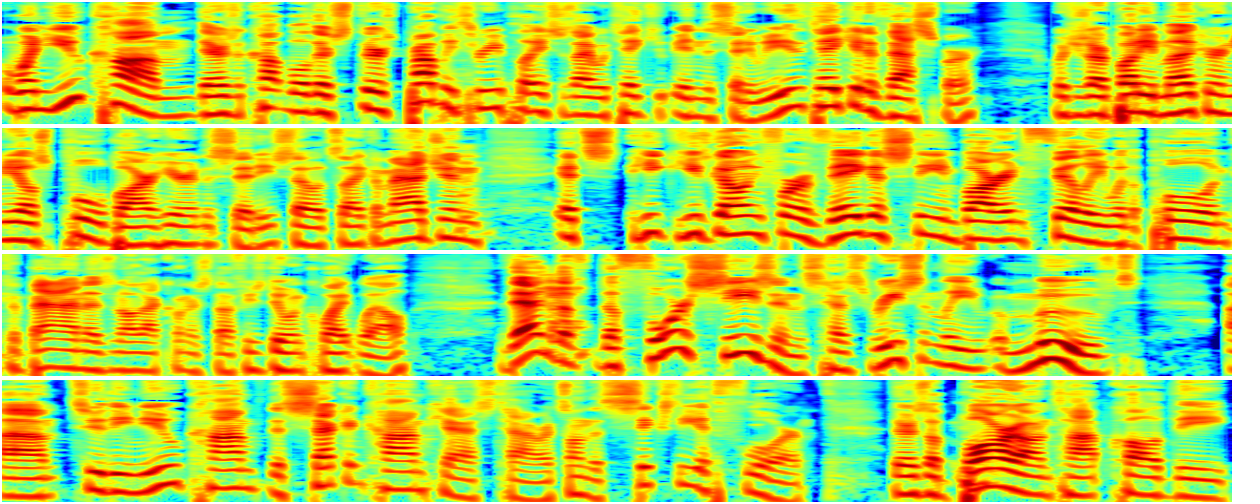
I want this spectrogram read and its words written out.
when you come, there's a couple. There's there's probably three places I would take you in the city. We either take you to Vesper, which is our buddy Mike Neal's pool bar here in the city. So it's like imagine it's he he's going for a Vegas themed bar in Philly with a pool and cabanas and all that kind of stuff. He's doing quite well. Then the Okay. the Four Seasons has recently moved um, to the new com the second Comcast tower. It's on the 60th floor. There's a bar on top called the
